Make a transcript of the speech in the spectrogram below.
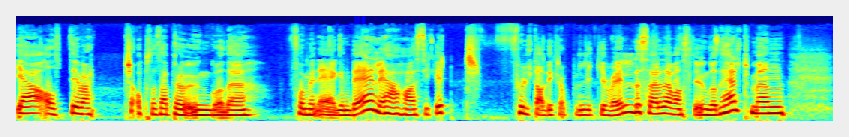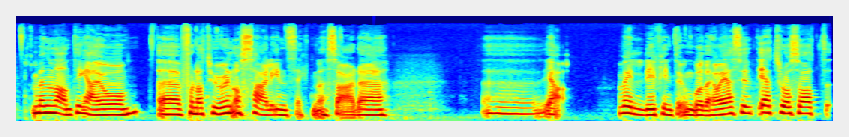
jeg har alltid vært opptatt av å prøve å unngå det for min egen del. Jeg har sikkert fullt av det i kroppen likevel, dessverre. Det er vanskelig å unngå det helt. Men, men en annen ting er jo eh, for naturen, og særlig insektene, så er det eh, ja, veldig fint å unngå det. Og jeg, synes, jeg tror også at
